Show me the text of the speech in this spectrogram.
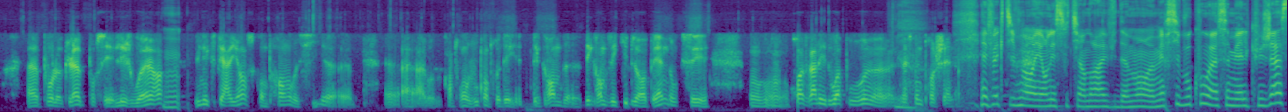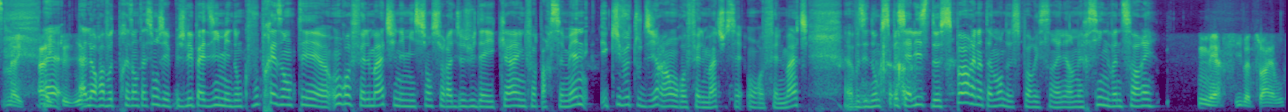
pour le club, pour ses, les joueurs, mm. une expérience qu'on prend aussi euh, quand on joue contre des, des, grandes, des grandes équipes européennes. Donc c'est on, croisera les doigts pour eux euh, la semaine prochaine. Effectivement, et on les soutiendra évidemment. Euh, merci beaucoup à Samuel Cujas. avec plaisir. alors à votre présentation, je ne l'ai pas dit, mais donc vous présentez On refait le match, une émission sur Radio Judaïka une fois par semaine, et qui veut tout dire, hein, on refait le match, c'est on refait le match. Vous êtes donc spécialiste de sport et notamment de sport israélien. Merci, une bonne soirée. Merci, bonne soirée à vous.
